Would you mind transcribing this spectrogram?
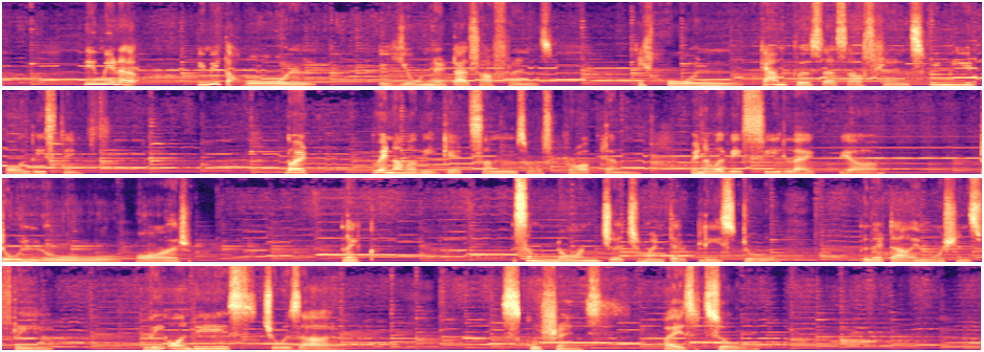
We made a we made the whole unit as our friends, the whole campus as our friends. We made all these things. But whenever we get some sort of problem, whenever we feel like we are too low or like some non judgmental place to let our emotions free, we always choose our school friends. Why is it so?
